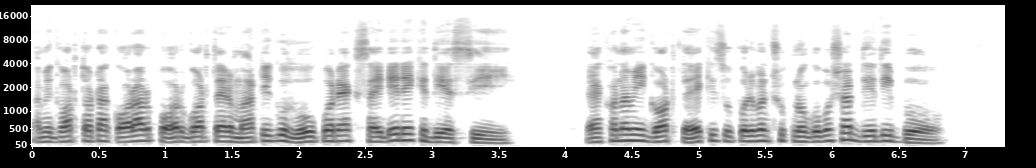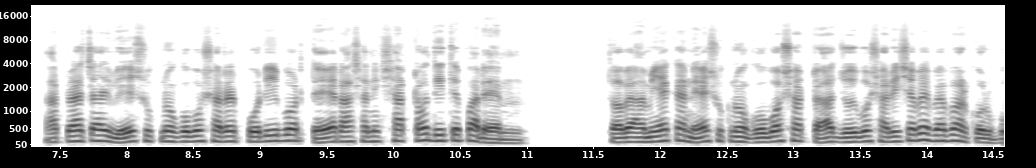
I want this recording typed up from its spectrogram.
আমি গর্তটা করার পর গর্তের মাটিগুলো উপরে এক সাইডে রেখে দিয়েছি। এখন আমি গর্তে কিছু পরিমাণ শুকনো গোবর সার দিয়ে দিব। আপনারা চাইবে শুকনো গোবর সারের পরিবর্তে রাসায়নিক সারটাও দিতে পারেন। তবে আমি এখানে শুকনো গোবর সারটা জৈব সার হিসাবে ব্যবহার করব।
